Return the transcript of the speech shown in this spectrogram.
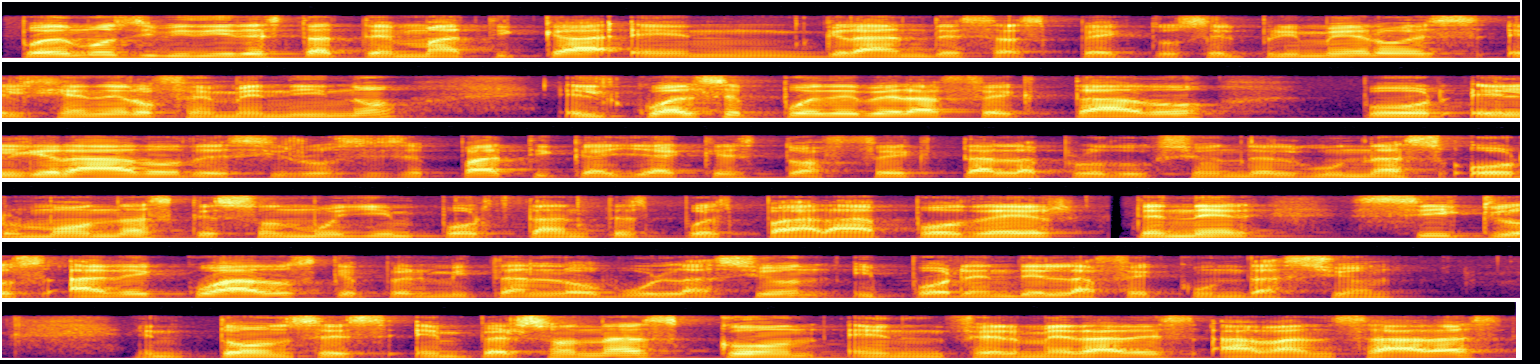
Podemos dividir esta temática en grandes aspectos. El primero es el género femenino, el cual se puede ver afectado por el grado de cirrosis hepática, ya que esto afecta la producción de algunas hormonas que son muy importantes pues para poder tener ciclos adecuados que permitan la ovulación y por ende la fecundación. Entonces, en personas con enfermedades avanzadas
